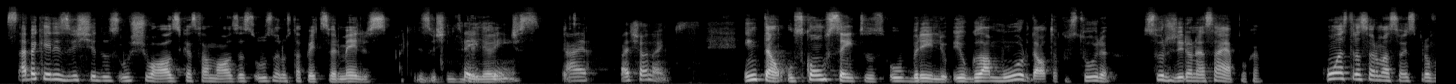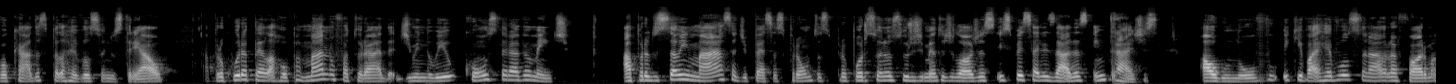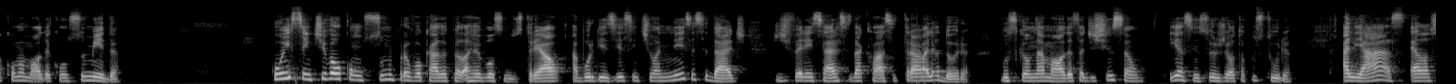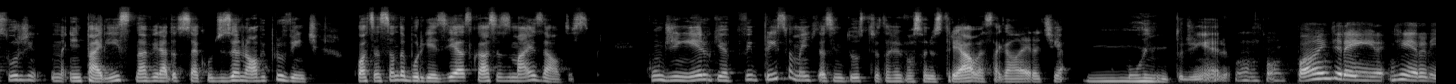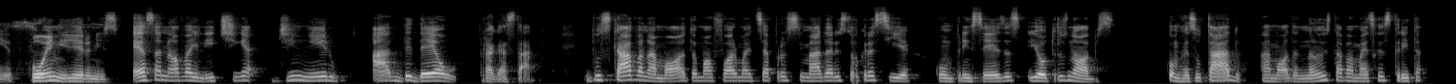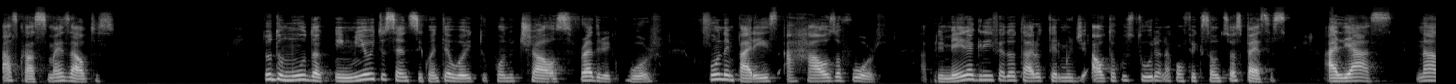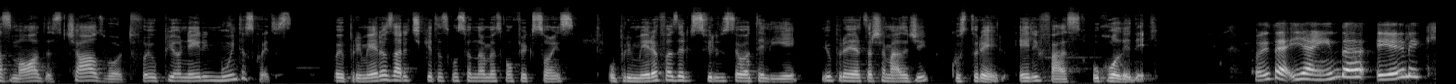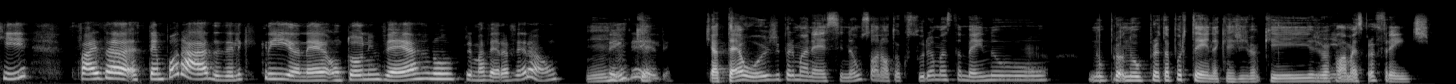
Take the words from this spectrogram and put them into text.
Sabe aqueles vestidos luxuosos que as famosas usam nos tapetes vermelhos? Aqueles vestidos Sei, brilhantes. sim. Ai, apaixonantes. Então, os conceitos, o brilho e o glamour da alta costura surgiram nessa época. Com as transformações provocadas pela Revolução Industrial, a procura pela roupa manufaturada diminuiu consideravelmente. A produção em massa de peças prontas proporciona o surgimento de lojas especializadas em trajes, algo novo e que vai revolucionar a forma como a moda é consumida. Com o incentivo ao consumo provocado pela Revolução Industrial, a burguesia sentiu a necessidade de diferenciar-se da classe trabalhadora, buscando na moda essa distinção, e assim surgiu a alta costura. Aliás, ela surge em Paris na virada do século XIX para o XX, com a ascensão da burguesia às classes mais altas. Com dinheiro que, principalmente das indústrias da Revolução Industrial, essa galera tinha muito dinheiro. Uhum. Põe dinheiro, dinheiro nisso. Põe dinheiro nisso. Essa nova elite tinha dinheiro a dedéu para gastar. E buscava na moda uma forma de se aproximar da aristocracia, como princesas e outros nobres. Como resultado, a moda não estava mais restrita às classes mais altas. Tudo muda em 1858, quando Charles Frederick Worth funda em Paris a House of Worth, a primeira grife a adotar o termo de alta costura na confecção de suas peças. Aliás, nas modas, Charles Worth foi o pioneiro em muitas coisas. Foi o primeiro a usar etiquetas com seu nome às confecções, o primeiro a fazer desfile do seu ateliê e o primeiro a ser chamado de costureiro. Ele faz o rolê dele. Pois é, e ainda ele que faz as temporadas, ele que cria, né? Um outono, inverno, primavera, verão. Uhum, Vem que, dele. que até hoje permanece não só na alta costura, mas também no, no, pro- no preta-porter, né? Que a gente vai, que a gente vai falar mais pra frente.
